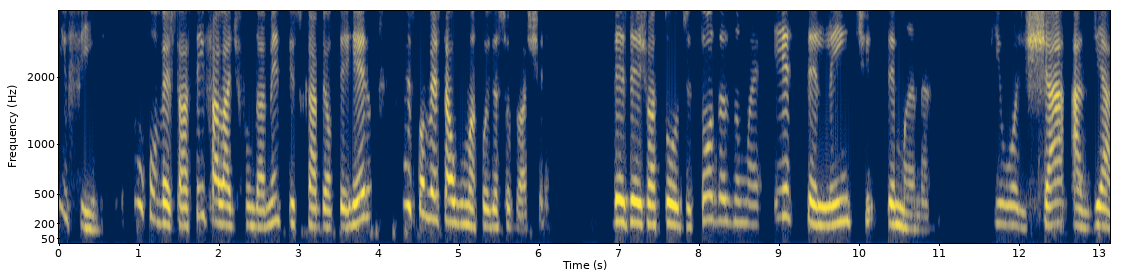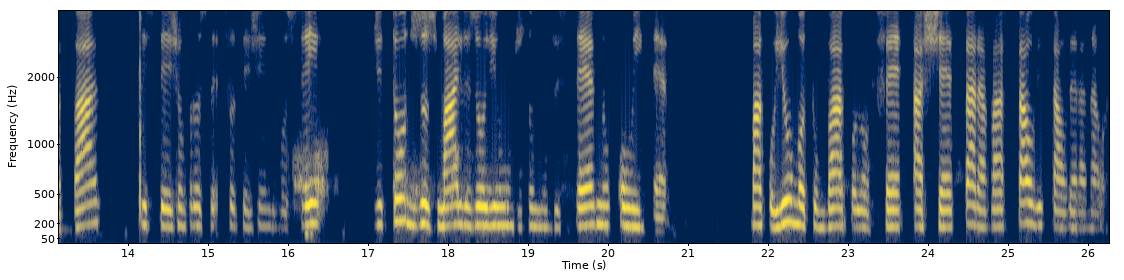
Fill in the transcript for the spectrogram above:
enfim, vamos conversar sem falar de fundamentos, que isso cabe ao terreiro, mas conversar alguma coisa sobre o axé. Desejo a todos e todas uma excelente semana. Que o orixá, as iabás estejam protegendo vocês de todos os males oriundos do mundo externo ou interno. Macuyu, Motumbá, Colofé, Axé, Saravá, salve, salve, Aranauã.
